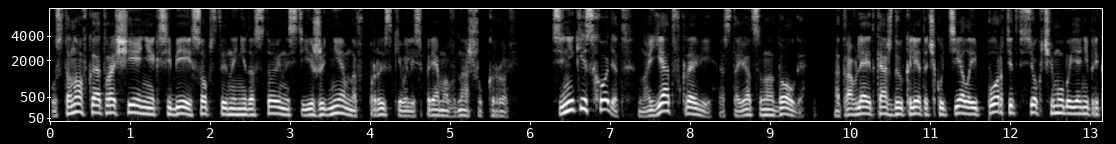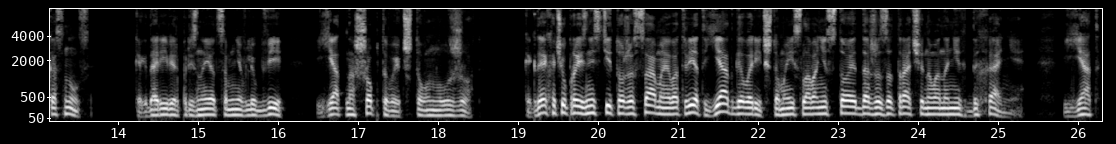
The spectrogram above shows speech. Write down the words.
Установка отвращения к себе и собственной недостойности ежедневно впрыскивались прямо в нашу кровь. Синяки сходят, но яд в крови остается надолго, отравляет каждую клеточку тела и портит все, к чему бы я ни прикоснулся. Когда Ривер признается мне в любви, яд нашептывает, что он лжет. Когда я хочу произнести то же самое в ответ, яд говорит, что мои слова не стоят даже затраченного на них дыхания. Яд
